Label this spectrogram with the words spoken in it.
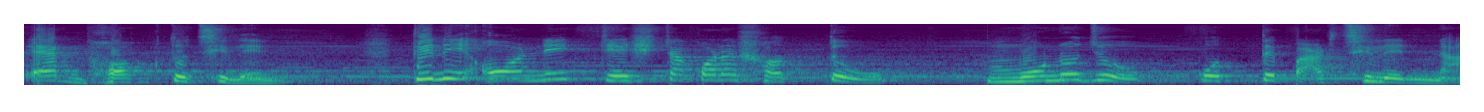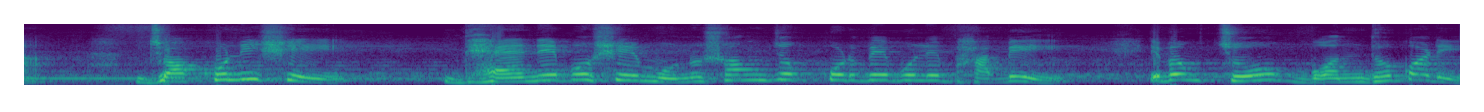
এক ভক্ত ছিলেন। তিনি অনেক চেষ্টা করা সত্ত্বেও মনোযোগ করতে পারছিলেন না। যখনই সে ধ্যানে বসে মনোসংযোগ করবে বলে ভাবে এবং চোখ বন্ধ করে,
